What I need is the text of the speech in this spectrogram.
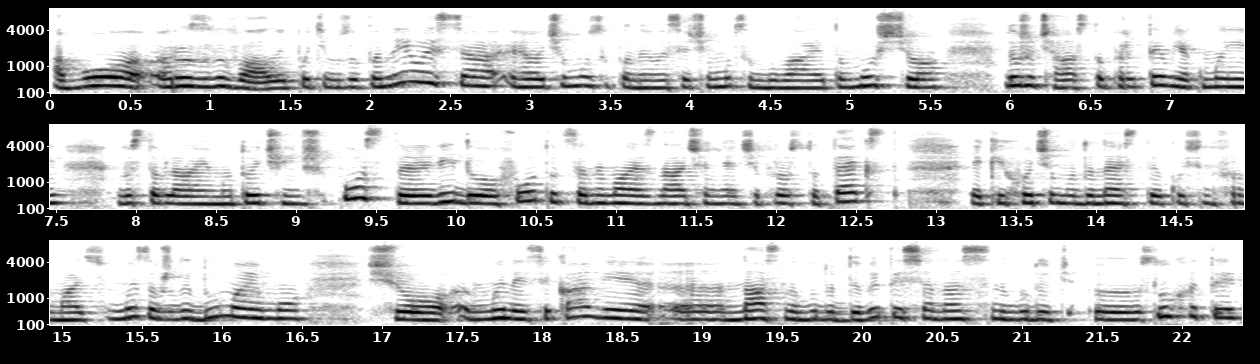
або розвивали, потім зупинилися. Чому зупинилися? Чому це буває? Тому що дуже часто перед тим, як ми виставляємо той чи інший пост, відео, фото, це не має значення, чи просто текст, який хочемо донести якусь інформацію. Ми завжди думаємо, що ми не цікаві, нас не будуть дивитися, нас не будуть е, слухати,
